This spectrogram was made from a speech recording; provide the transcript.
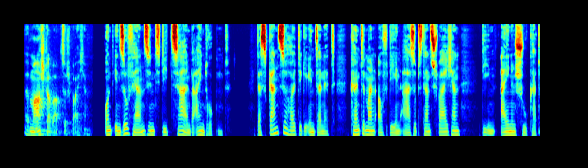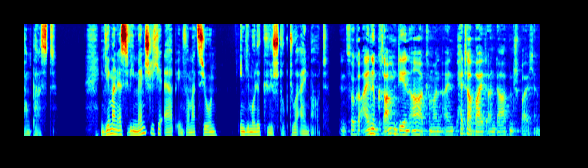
äh, Maßstab abzuspeichern. Und insofern sind die Zahlen beeindruckend. Das ganze heutige Internet könnte man auf DNA-Substanz speichern, die in einen Schuhkarton passt, indem man es wie menschliche Erbinformation in die Molekülstruktur einbaut. In circa einem Gramm DNA kann man ein Petabyte an Daten speichern.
